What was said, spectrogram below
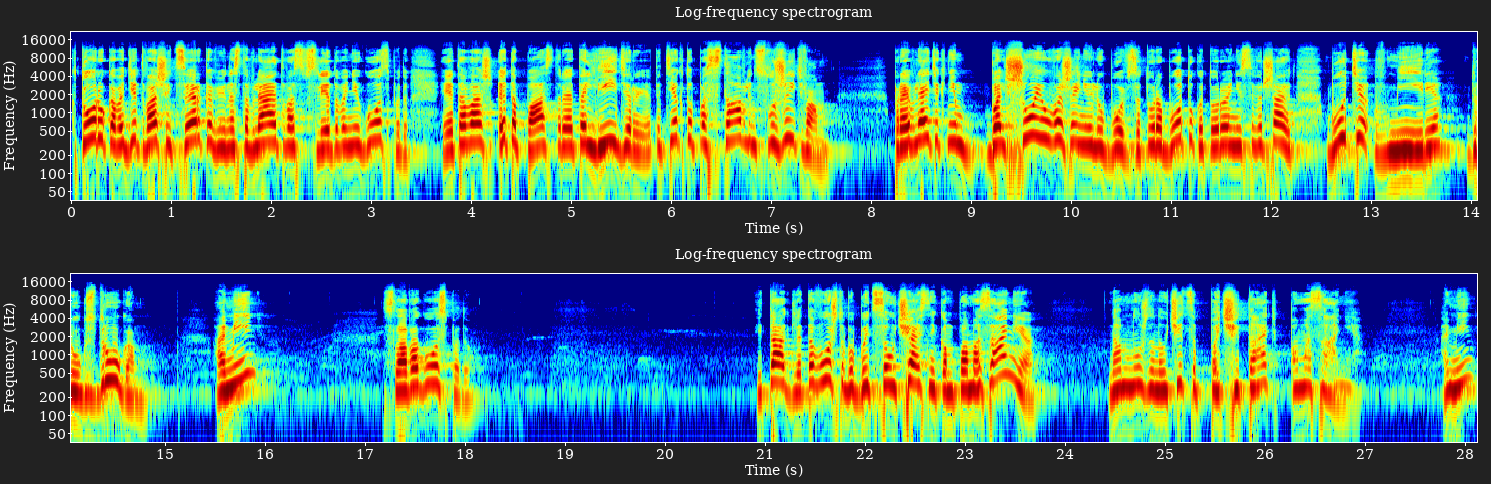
кто руководит вашей церковью и наставляет вас в следовании Господу. Это, ваш, это пасторы, это лидеры, это те, кто поставлен служить вам. Проявляйте к ним большое уважение и любовь за ту работу, которую они совершают. Будьте в мире друг с другом. Аминь. Слава Господу. Итак, для того, чтобы быть соучастником помазания, нам нужно научиться почитать помазание. Аминь.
